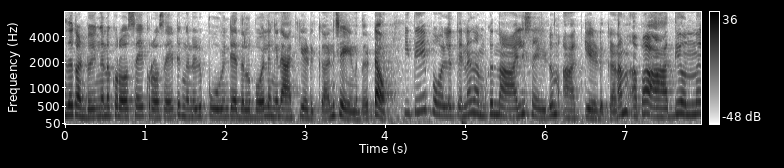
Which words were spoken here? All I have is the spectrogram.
ഇത് കണ്ടു. ഇങ്ങനെ ക്രോസ് ആയി ക്രോസ് ആയിട്ട് ഇങ്ങനെ ഒരു പൂവിന്റെ ഇതൾ പോലെ ഇങ്ങനെ ആക്കി എടുക്കുകയാണ് ചെയ്യുന്നത് കേട്ടോ. ഇതേപോലെ തന്നെ നമുക്ക് നാല് സൈഡും ആക്കി എടുക്കണം അപ്പോൾ ആദ്യം ഒന്ന്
